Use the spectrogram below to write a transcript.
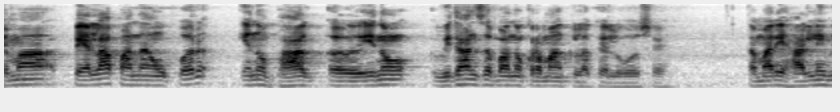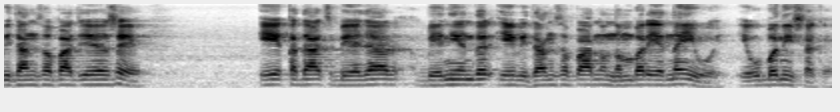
એમાં પહેલા પાના ઉપર એનો ભાગ એનો વિધાનસભાનો ક્રમાંક લખેલો હશે. તમારી હાલની વિધાનસભા જે હશે, એ કદાચ બે હજાર બેની અંદર એ વિધાનસભાનો નંબર એ નહીં હોય, એવું બની શકે,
